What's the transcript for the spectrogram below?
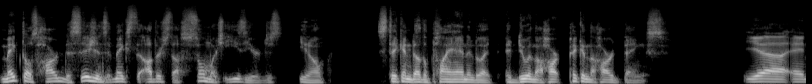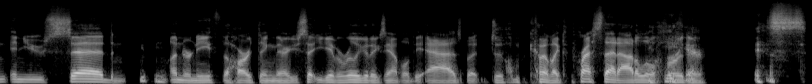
make those hard decisions, it makes the other stuff so much easier. Just you know, sticking to the plan and, like, doing the hard, picking the hard things. Yeah, and and you said underneath the hard thing there, you said you gave a really good example of the ads, but to Oh kind of like press that out a little Yeah. further. It's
